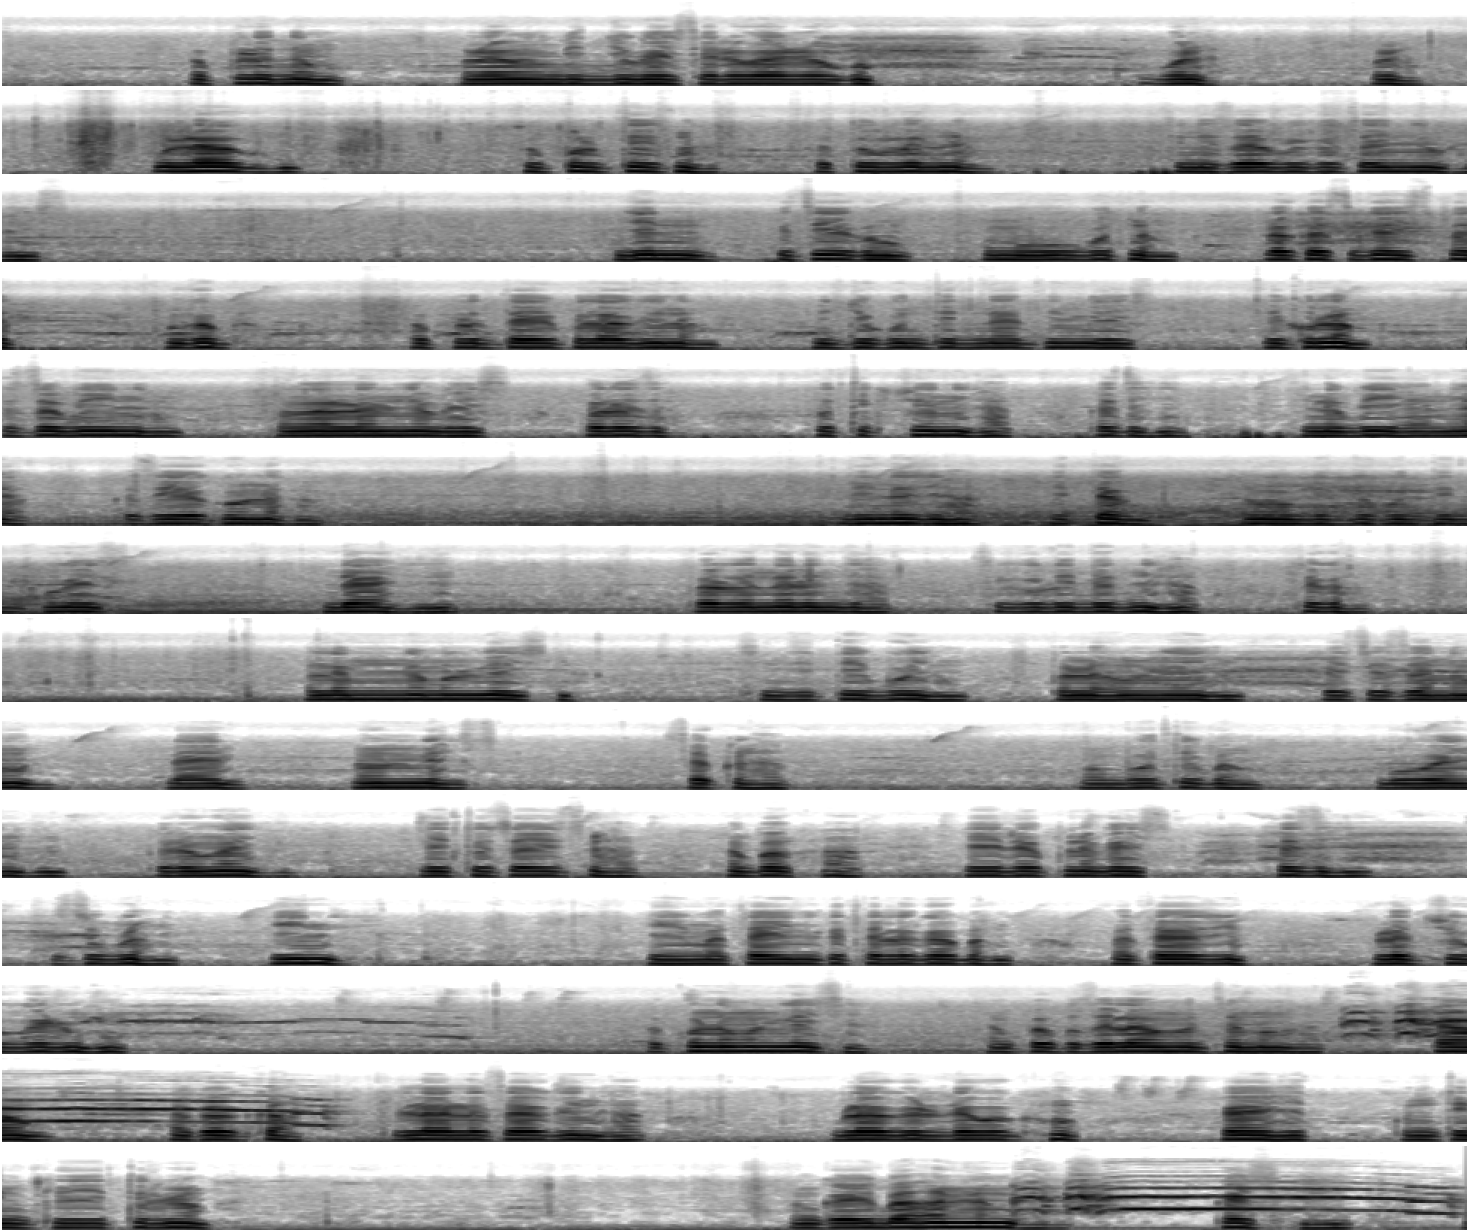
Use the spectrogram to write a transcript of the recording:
explotamos. Hola, un bicho que se lo va loco. Hola, hola, hola, soportes na, a tulad na, sinasabi ko sa inyo guys. Diyan kasi ako humuhugot ng lakas guys pa mag-upload tayo palagi ng video content natin guys. Hindi ko lang sasabihin yung हमारा gas परत प्रतिक्षणिहा कधीही स्नबिहान्या कसे गुणः। लीलजः इत्थं समभिज्ञबुद्धिद्वैस् दाहि परनरञ्जः सुकृतज्ञः सगः अलं नमर्गैस् सिद्धिते भूयं प्रणहुन्यहं रचसनौ दायन्। nangis sekelap membutuhkan buang perungan itu saya selap apakah kira penegas kasih sebelum ini di mata ini kata lega bang mata si blood sugar mu aku namun guys apa pesalah macam mana tahu akakak nakakakilala sa akin ha vlogger daw ako. Kahit content creator lang. Ang kaibahan lang. Guys kasi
